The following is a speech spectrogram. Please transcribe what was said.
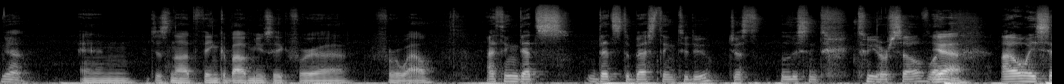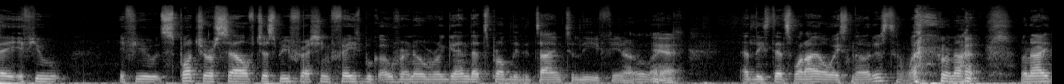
Yeah. and just not think about music for uh, for a while. I think that's that's the best thing to do. Just listen to, to yourself. Like, yeah, I always say if you if you spot yourself just refreshing Facebook over and over again, that's probably the time to leave. You know, like yeah, at least that's what I always noticed when I when I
